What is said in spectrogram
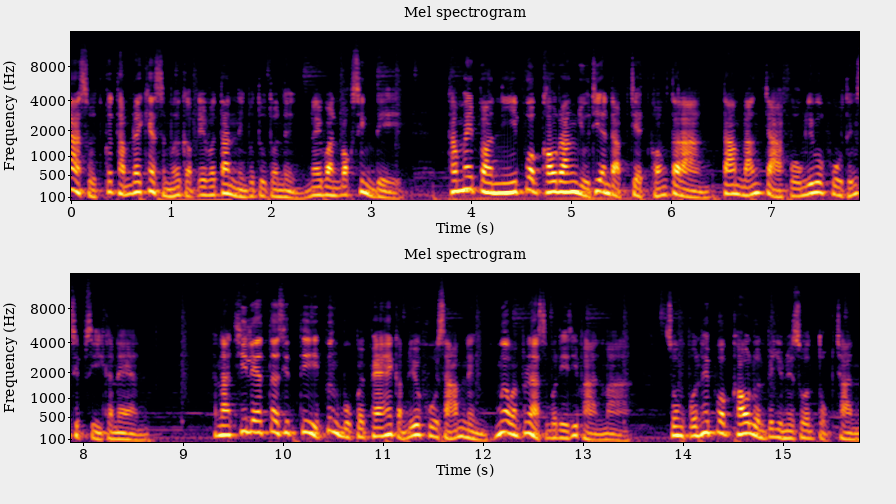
ล่าสุดก็ทำได้แค่เสมอกับเอเวอร์ตัน1ประตูต่อ1ในวัน Boxing Day ทำให้ตอนนี้พวกเขารั้งอยู่ที่อันดับ 7 ของตาราง ตามหลังจ่าฝูงลิเวอร์พูลถึง 14 คะแนน ขณะที่เลสเตอร์ซิตี้เพิ่งบุกไปแพ้ให้กับลิเวอร์พูล 3-1 เมื่อวันพฤหัสบดีที่ผ่านมา ส่งผลให้พวกเขาหล่นไปอยู่ในโซนตกชั้น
